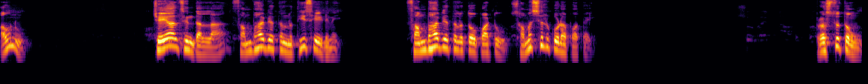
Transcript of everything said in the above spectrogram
అవును. చేయాల్సిందల్లా సంభావ్యతలను తీసేయడమే. సంభావ్యతలతో పాటు సమస్యలు కూడా పోతాయి. ప్రస్తుతం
